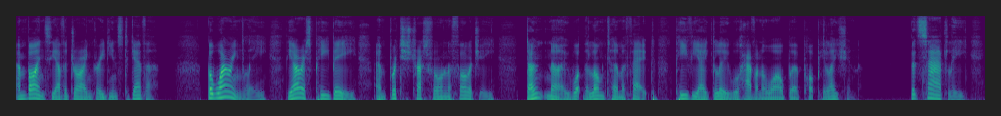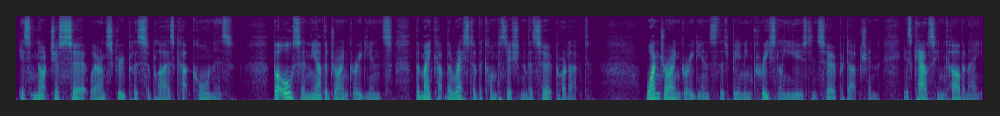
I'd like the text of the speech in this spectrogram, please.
and binds the other dry ingredients together. But worryingly, the RSPB and British Trust for Ornithology don't know what the long term effect PVA glue will have on a wild bird population. But sadly, it's not just suet where unscrupulous suppliers cut corners, but also in the other dry ingredients that make up the rest of the composition of a suet product. One dry ingredient that's been increasingly used in suet production is calcium carbonate,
